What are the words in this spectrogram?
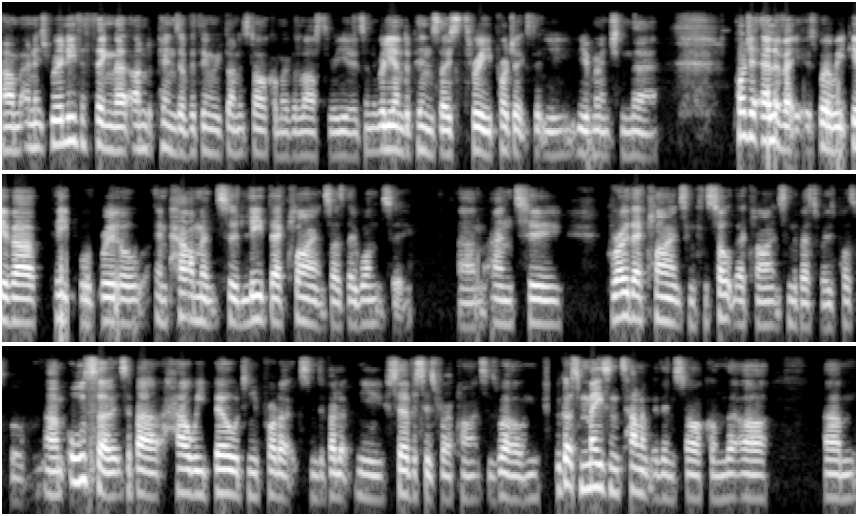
Um, and it's really the thing that underpins everything we've done at Starcom over the last three years. And it really underpins those three projects that you, you mentioned there. Project Elevate is where we give our people real empowerment to lead their clients as they want to um, and to grow their clients and consult their clients in the best ways possible. Um, also, it's about how we build new products and develop new services for our clients as well. And we've got some amazing talent within Starcom that are um,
